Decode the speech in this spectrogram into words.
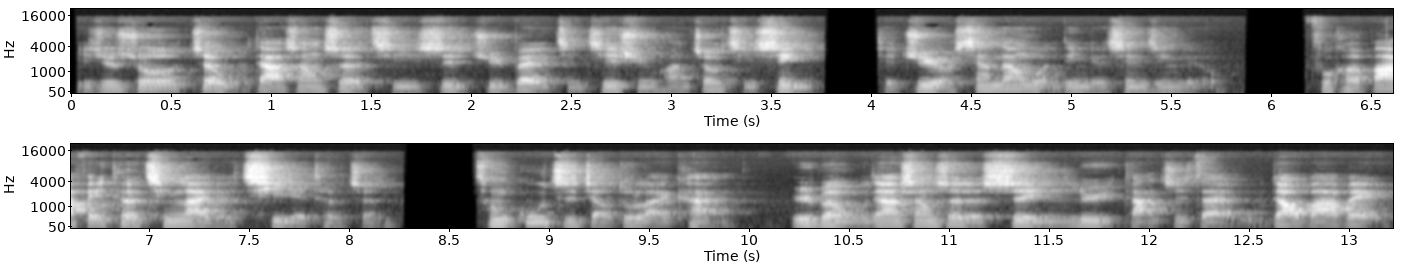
也就是说，这五大商社其实是具备景气循环周期性，且具有相当稳定的现金流，符合巴菲特青睐的企业特征。从估值角度来看，日本五大商社的市盈率大致在五到八倍，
